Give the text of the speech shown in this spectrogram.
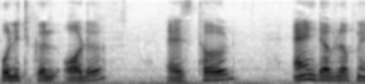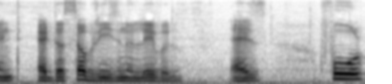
political order as third and development at the sub-regional level as four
